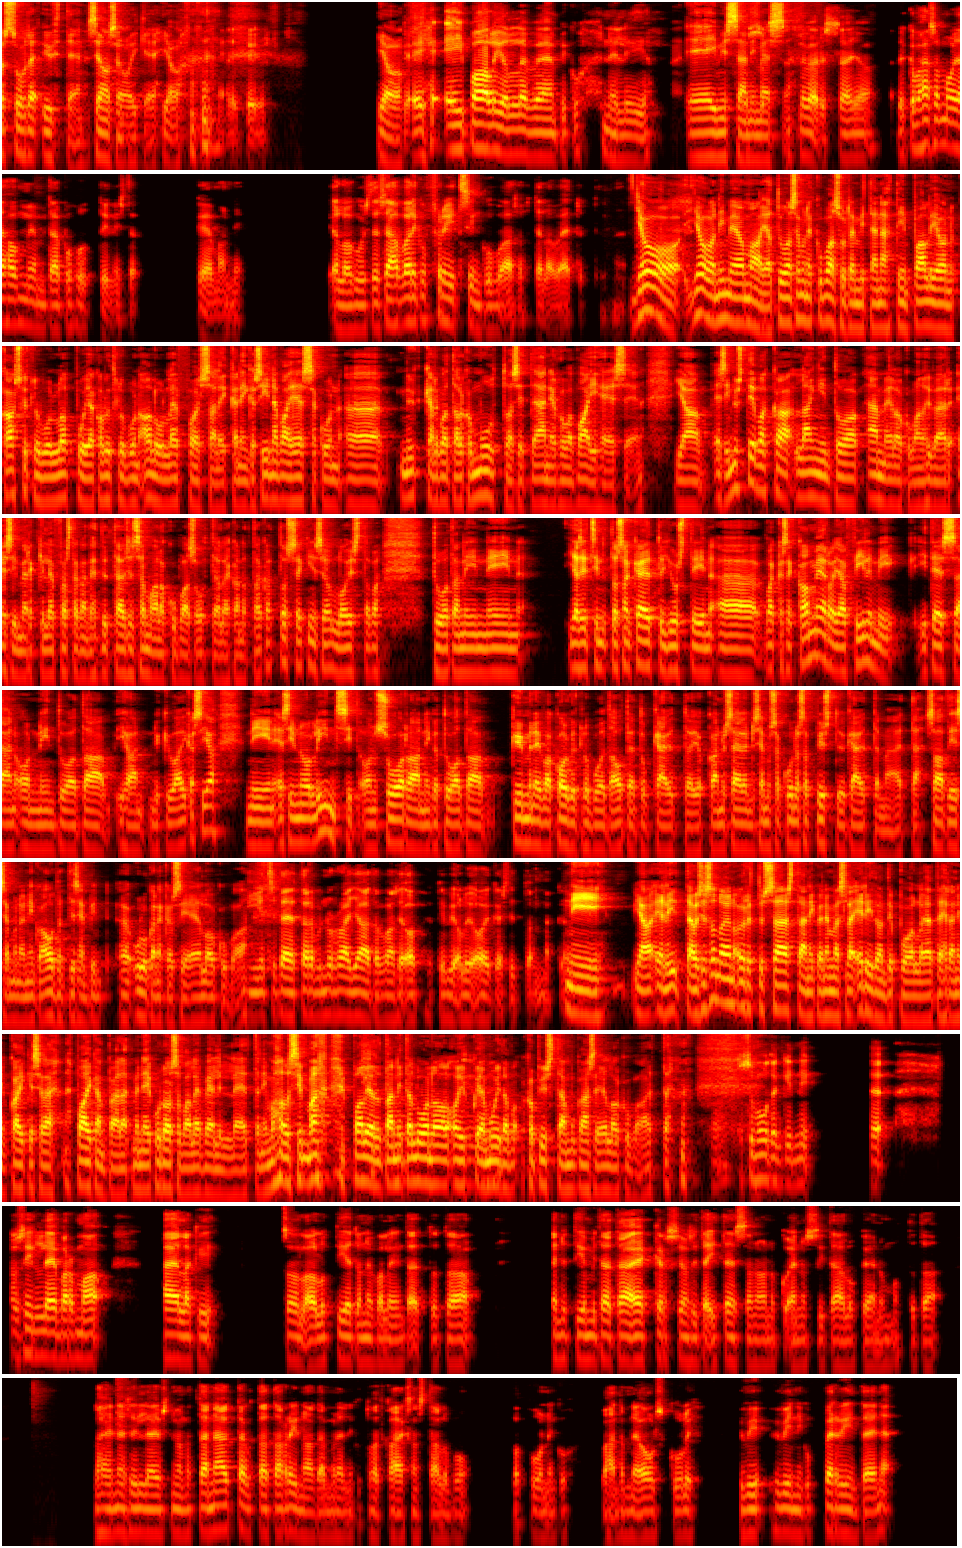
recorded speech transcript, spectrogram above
suhde yhteen, se on se oikein, joo. joo. Ei, ei paljon leveämpi kuin neljä. Ei missään nimessä. Leveydessään, joo. Eli vähän samoja hommia, mitä puhuttiin niistä Geeman, niin elokuvista. Sehän on vain niin Fritzin kuvasuhteella vedetty. Joo, joo, nimenomaan. Ja tuo on semmoinen kuvasuhde, mitä nähtiin paljon 20-luvun loppuun ja 30-luvun alun leffoissa, eli niin siinä vaiheessa, kun ö, alkoi muuttua sitten ääniruvan vaiheeseen. Ja esimerkiksi vaikka Längin tuo M-elokuva on hyvä esimerkki leffasta, joka on tehty täysin samalla kuvasuhteella, ja kannattaa katsoa sekin, se on loistava. Tuota, niin, niin, ja sitten sinne tuossa on käytetty justiin, äh, vaikka se kamera ja filmi itsessään on niin tuota, ihan nykyaikaisia, niin esim. nuo linssit on suoraan niin tuolta 10-30-luvulta otettu käyttöön, joka on nyt säilynyt semmoisessa kunnossa pystyy käyttämään, että saatiin semmoinen niin autenttisempi äh, ulkonäköisiä elokuvaa. Niin, että sitä ei tarvinnut rajata, vaan se objektiivi oli oikeasti ton näköinen. Niin, ja eli täysin sanoen on yritetty säästää niin enemmän sillä editointipuolella ja tehdä niin kaikki siellä paikan päällä, että menee kudosava levelille, että niin mahdollisimman paljon otetaan niitä luonnonoikkuja ja muita, kun pystytään mukaan se elokuva. Että. Tuossa muutenkin, niin on silleen varmaan äälläkin se on ollut tietoinen valinta, että tota, en nyt tiedä mitä tämä Eckers on sitä itse sanonut, kun en ole sitä lukenut, mutta tota, lähinnä silleen just nimenomaan, tämä näyttää, kun tämä tarina on tämmöinen niin 1800-luvun loppuun niin kuin, vähän tämmöinen old school, hyvin, hyvin niin kuin perinteinen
